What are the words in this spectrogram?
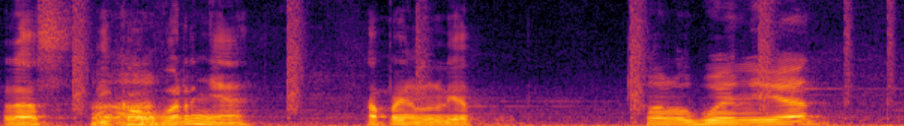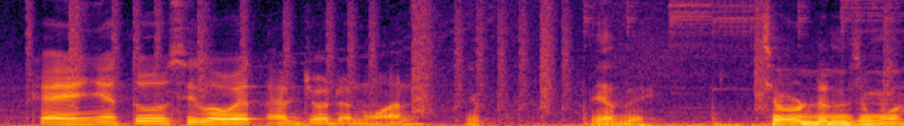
Los, di Uh-uh. covernya apa yang lo lihat? Kalau gue lihat kayaknya tuh siluet Air Jordan 1. Yuk, lihat deh. Jordan semua.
